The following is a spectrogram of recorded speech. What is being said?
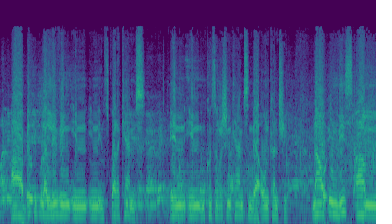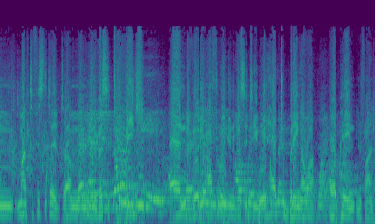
Uh, black people are living in, in, in squatter camps, in, in concentration camps in their own country. Now in this um, multifaceted um, university rich and very affluent university, we had to bring our, our pain in front.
